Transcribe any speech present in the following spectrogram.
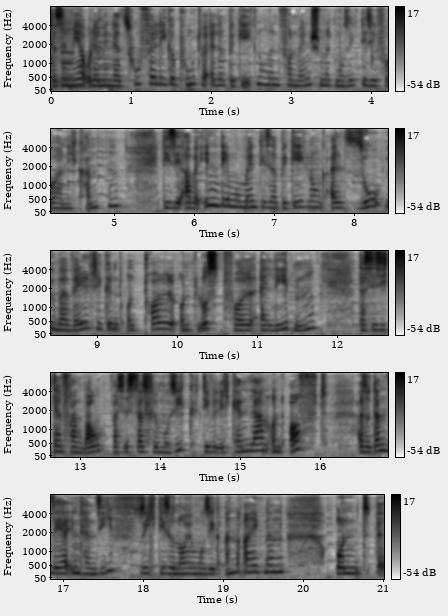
Das sind mehr oder minder zufällige, punktuelle Begegnungen von Menschen mit Musik, die sie vorher nicht kannten, die sie aber in dem Moment dieser Begegnung als so überwältigend und toll und lustvoll erleben, dass sie sich dann fragen, wow, was ist das für Musik, die will ich kennenlernen. Und oft, also dann sehr intensiv sich diese neue Musik aneignen. Und äh,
